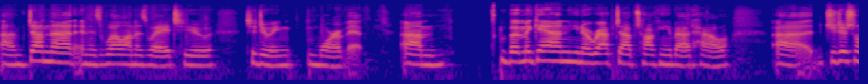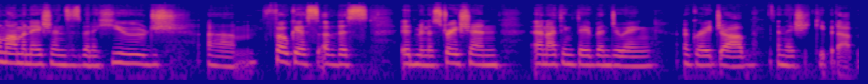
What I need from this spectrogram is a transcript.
um, done that and is well on his way to to doing more of it." Um, but McGahn, you know, wrapped up talking about how uh, judicial nominations has been a huge um, focus of this administration, and I think they've been doing a great job, and they should keep it up.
